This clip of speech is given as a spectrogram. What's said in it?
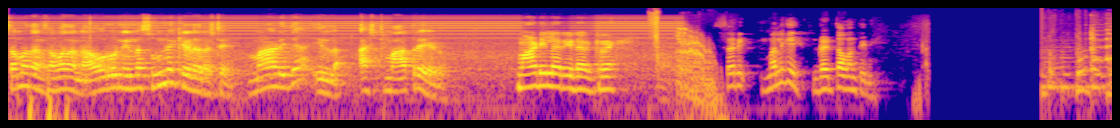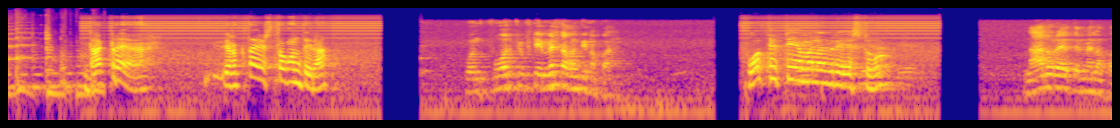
ಸಮಾಧಾನ ಸಮಾಧಾನ. ಅವರು ನಿನ್ನ ಸುಮ್ಮನೆ ಕೇಳಿದ್ರಷ್ಟೇ. ಮಾಡಿದ್ಯಾ? ಇಲ್ಲ. ಅಷ್ಟು ಮಾತ್ರ ಹೇಳು. ಮಾಡಿಲ್ಲ ರೀ ಡಾಕ್ಟ್ರೆ. ಸರಿ ಮಲಗಿ. ಬ್ಲಡ್ ತಗೊಂತೀನಿ. ಡಾಕ್ಟ್ರೆ ರಕ್ತ ಎಷ್ಟು ತಗೊಂತೀರಾ? ಒಂದು ಫೋರ್ ಫಿಫ್ಟಿ ಎಂ ಎಲ್ ತಗೊತೀನಪ್ಪ. ಫೋರ್ ಫಿಫ್ಟಿ ಎಂ ಎಲ್ ಅಂದರೆ ಎಷ್ಟು? ನಾನ್ನೂರೈವತ್ತು ಎಂ ಎಲ್ ಅಪ್ಪ.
